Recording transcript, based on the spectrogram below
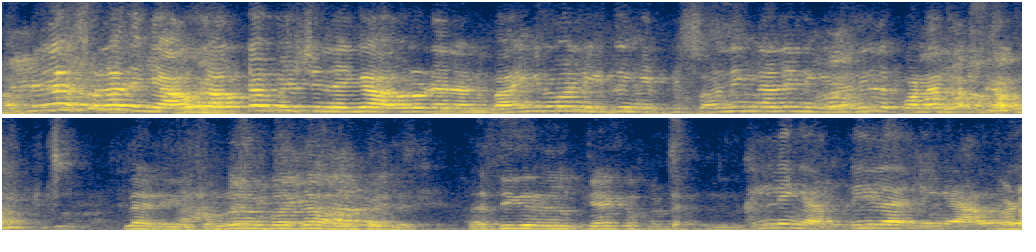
அப்படிலாம் சொல்லாதீங்க. அவர் அவுட் ஆஃப் ஃபேஷன் இல்லைங்க. அவரோட நான் பயங்கரமான இது. இப்படி சொன்னீங்கனாலே நீங்க வெளியில போனா இல்ல நீங்க சொல்றத பார்த்தா அவருக்கு ரசிகர்கள் கேட்க மாட்டாங்க இல்லைங்க அப்படிலாம் இல்லைங்க அவர்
